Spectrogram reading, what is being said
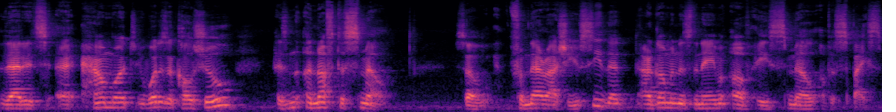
that it's uh, how much? What is a kol shu? Is enough to smell. So from that Rashi, you see that argaman is the name of a smell of a spice.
